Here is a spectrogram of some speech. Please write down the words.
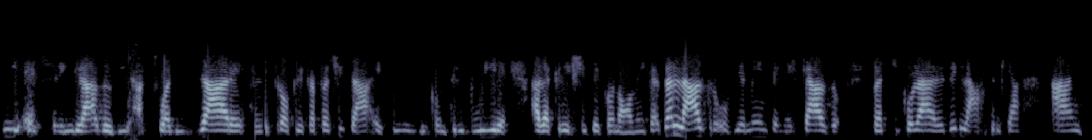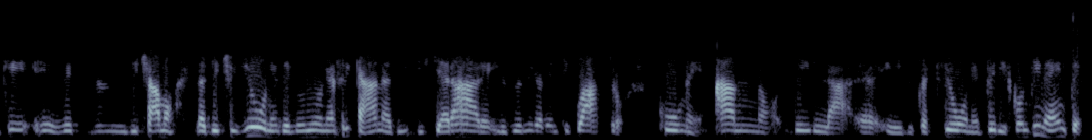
di essere in grado di attualizzare le proprie capacità e quindi di contribuire alla crescita economica. Dall'altro ovviamente nel caso particolare dell'Africa anche eh, diciamo, la decisione dell'Unione Africana di dichiarare il 2024 come anno dell'educazione eh, per il continente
